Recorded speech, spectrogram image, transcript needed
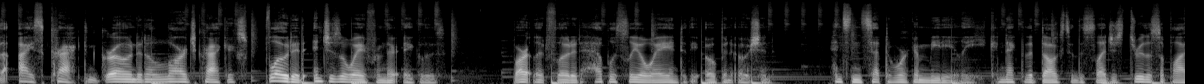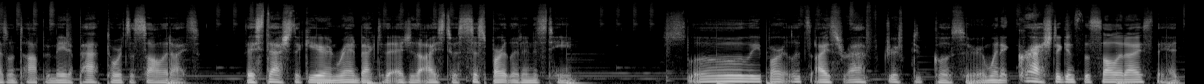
The ice cracked and groaned, and a large crack exploded inches away from their igloos. Bartlett floated helplessly away into the open ocean. Henson set to work immediately. He connected the dogs to the sledges, threw the supplies on top, and made a path towards the solid ice. They stashed the gear and ran back to the edge of the ice to assist Bartlett and his team. Slowly, Bartlett's ice raft drifted closer, and when it crashed against the solid ice, they had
